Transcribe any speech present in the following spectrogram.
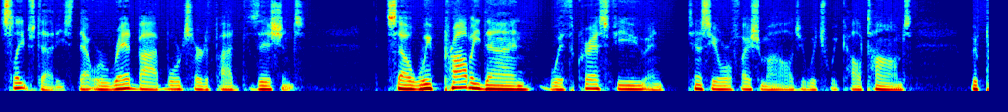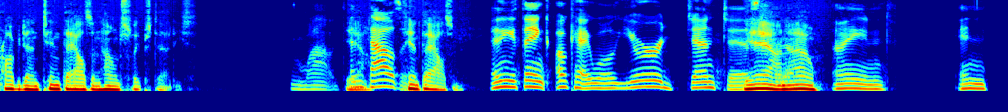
sleep studies that were read by board certified physicians. So we've probably done with Crestview and Tennessee Orofacial Myology, which we call TOMS, we've probably done 10,000 home sleep studies. Wow, Yeah, 10,000. 10,000. And you think, okay, well, you're a dentist. Yeah, I know. I mean, and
